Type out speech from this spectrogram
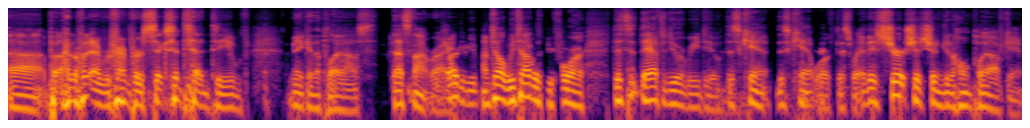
uh, but I don't ever remember a six and ten team making the playoffs. That's not right. I'm telling. We talked about this before. This they have to do a redo. This can't. This can't work this way. They sure shit shouldn't get a home playoff game.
